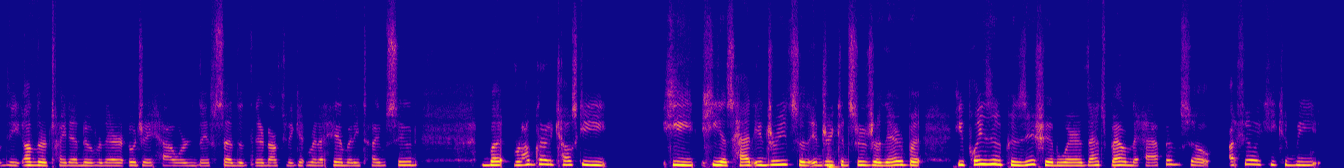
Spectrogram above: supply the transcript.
the other tight end over there, OJ Howard. They've said that they're not going to get rid of him anytime soon. But Rob Gronkowski, he he has had injuries, so the injury concerns are there. But he plays in a position where that's bound to happen. So I feel like he could be,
